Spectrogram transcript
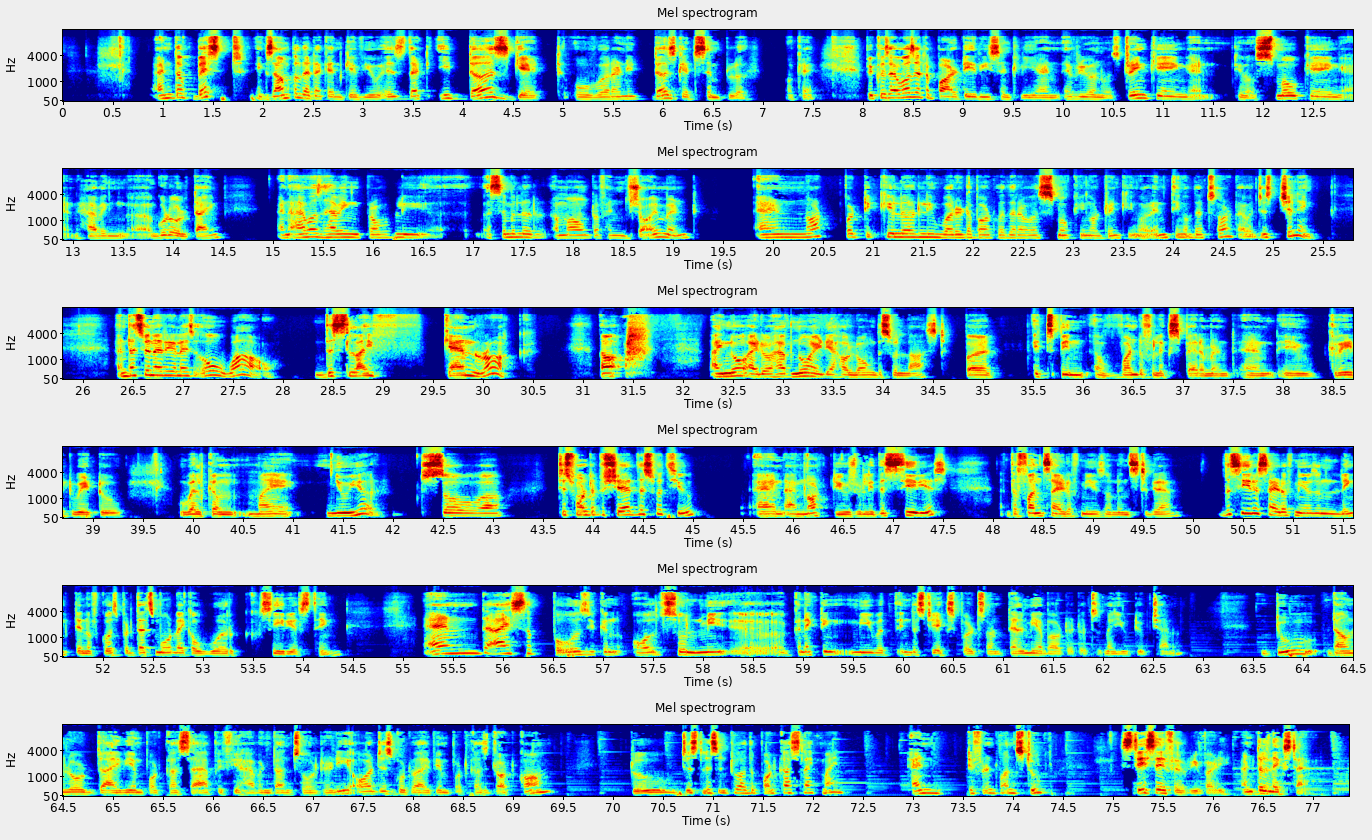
And the best example that I can give you is that it does get over and it does get simpler. Okay. Because I was at a party recently and everyone was drinking and, you know, smoking and having a good old time. And I was having probably a similar amount of enjoyment and not particularly worried about whether I was smoking or drinking or anything of that sort. I was just chilling. And that's when I realized, oh, wow, this life can rock now, I know I don't have no idea how long this will last, but it's been a wonderful experiment and a great way to welcome my new year. So, uh, just wanted to share this with you. And I'm not usually this serious. The fun side of me is on Instagram. The serious side of me is on LinkedIn, of course, but that's more like a work serious thing and i suppose you can also me uh, connecting me with industry experts on tell me about it which is my youtube channel. Do download the IVM podcast app if you haven't done so already or just go to ivmpodcast.com to just listen to other podcasts like mine and different ones too. Stay safe everybody. Until next time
